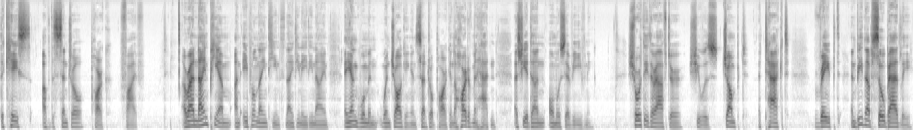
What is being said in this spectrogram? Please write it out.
the case of the Central Park Five. Around 9 p.m. on April 19, 1989, a young woman went jogging in Central Park in the heart of Manhattan, as she had done almost every evening. Shortly thereafter, she was jumped, attacked, raped, and beaten up so badly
